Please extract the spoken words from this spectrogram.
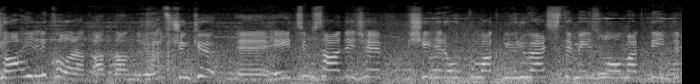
cahillik olarak adlandırıyoruz. Çünkü e, eğitim sadece bir şeyleri okumak, bir üniversite mezunu olmak değildir.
